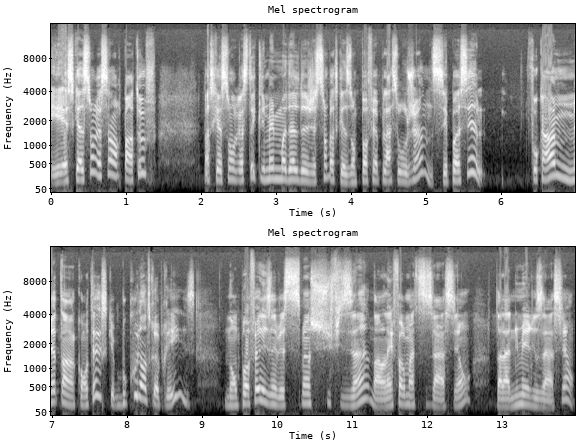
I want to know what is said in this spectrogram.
Et est-ce qu'elles sont restées dans leurs pantoufles parce qu'elles sont restées avec les mêmes modèles de gestion parce qu'elles n'ont pas fait place aux jeunes? C'est possible. Il faut quand même mettre en contexte que beaucoup d'entreprises n'ont pas fait les investissements suffisants dans l'informatisation, dans la numérisation.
